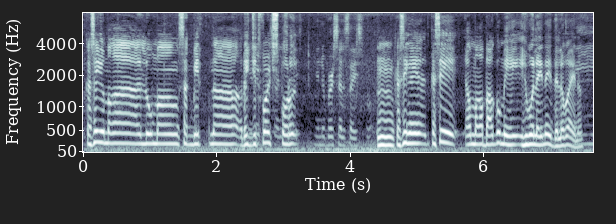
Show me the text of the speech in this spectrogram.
Kasi yung mga lumang Sagbit na Rigid Forks, puro, Universal size po. mm, kasi, ngayon- kasi ang mga bago may hiwalay na eh, dalawa eh, no? May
